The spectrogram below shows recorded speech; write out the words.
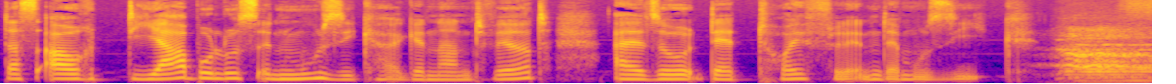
das auch Diabolus in Musica genannt wird, also der Teufel in der Musik. Das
